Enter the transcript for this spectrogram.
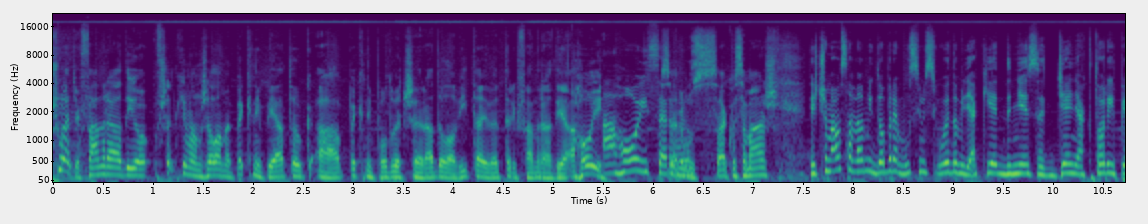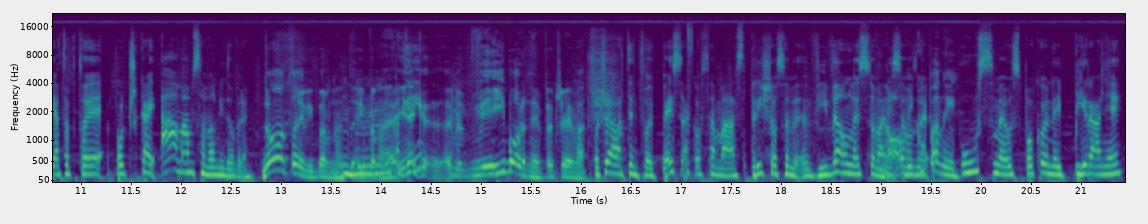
Počúvate Fan Rádio, všetkým vám želáme pekný piatok a pekný podvečer. Adela, vítaj, Vetri Fan Rádia. Ahoj. Ahoj, servus. servus. Ako sa máš? Vieš čo, mám sa veľmi dobre, musím si uvedomiť, aký je dnes deň a ktorý piatok to je. Počkaj, a mám sa veľmi dobre. No, to je výborné, to je mhm. výborné. Mm-hmm. Inak, výborné, počujem ma. Počujem, ten tvoj pes, ako sa má, prišiel som vyvelnesovaný, no, samozrejme, úsmev spokojnej pirane,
